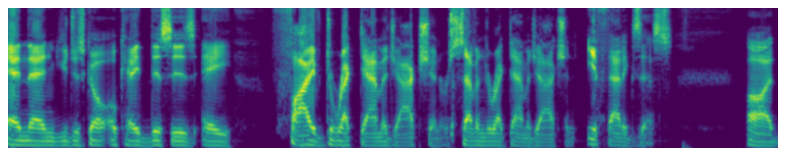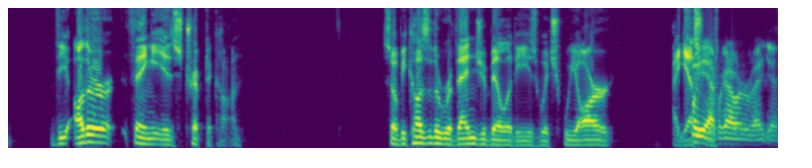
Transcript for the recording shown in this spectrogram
and then you just go, okay, this is a five direct damage action or seven direct damage action if that exists. Uh, the other thing is Trypticon. So because of the revenge abilities, which we are, I guess, Oh yeah, we're I forgot yeah.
